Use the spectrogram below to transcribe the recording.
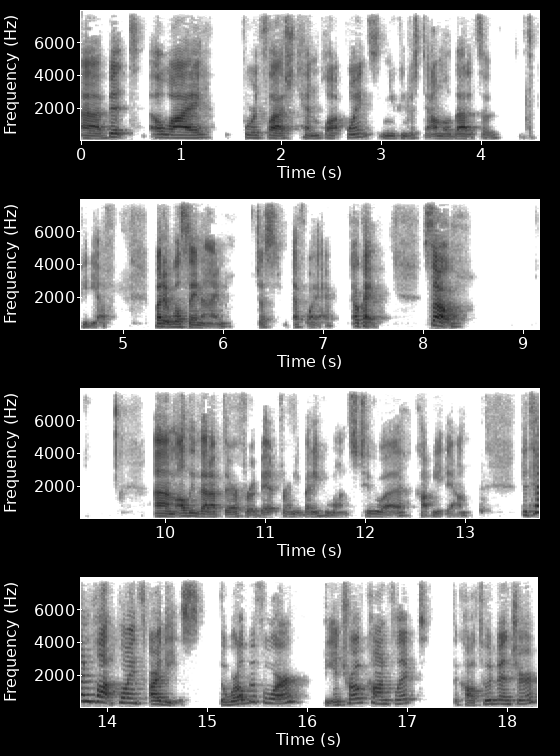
uh, bit.ly forward slash 10 plot points, and you can just download that. It's a, it's a PDF, but it will say nine, just FYI. Okay, so um, I'll leave that up there for a bit for anybody who wants to uh, copy it down. The 10 plot points are these the world before, the intro of conflict, the call to adventure,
